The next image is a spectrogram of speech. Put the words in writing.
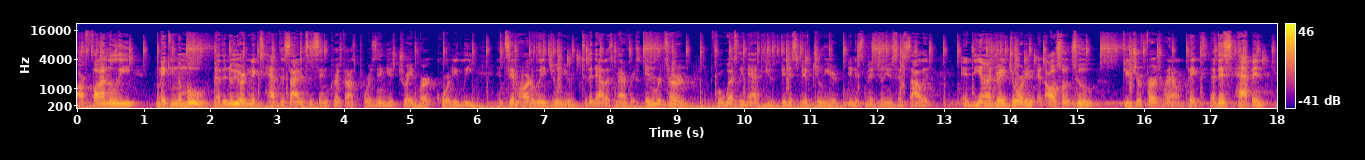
are finally making a move. Now, the New York Knicks have decided to send Kristaps Porzingis, Trey Burke, Courtney Lee, and Tim Hardaway Jr. to the Dallas Mavericks in return for Wesley Matthews, Dennis Smith Jr., Dennis Smith Jr. say solid, and DeAndre Jordan, and also two future first round picks. Now, this happened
